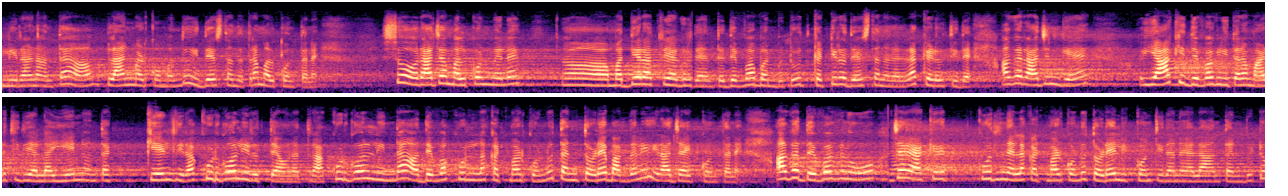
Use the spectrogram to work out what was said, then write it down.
ಇಲ್ಲಿರೋಣ ಅಂತ ಪ್ಲ್ಯಾನ್ ಮಾಡ್ಕೊಂಬಂದು ಈ ದೇವಸ್ಥಾನದ ಹತ್ರ ಮಲ್ಕೊತಾನೆ. ಸೊ ರಾಜ ಮಲ್ಕೊಂಡ್ಮೇಲೆ ಮಧ್ಯರಾತ್ರಿ ಆಗಿರುತ್ತೆ ಅಂತೆ, ದೆವ್ವ ಬಂದ್ಬಿಟ್ಟು ಕಟ್ಟಿರೋ ದೇವಸ್ಥಾನನೆಲ್ಲ ಕೆಡುತ್ತಿದೆ ಆಗ ರಾಜನಿಗೆ, ಯಾಕೆ ದೆವ್ವಗಳು ಈ ಥರ ಮಾಡ್ತಿದೆಯಲ್ಲ, ಏನು ಅಂತ ಕೇಳ್ದಿರ, ಕುಡ್ಗೋಲ್ ಇರುತ್ತೆ ಅವನ ಹತ್ರ. ಕುಡ್ಗೋಲಿಂದ ಆ ದೆವ್ವ ಕೂಲನ್ನ ಕಟ್ ಮಾಡಿಕೊಂಡು ತನ್ನ ತೊಡೆ ಭಾಗದಲ್ಲಿ ರಾಜ ಇಟ್ಕೊತಾನೆ. ಆಗ ದೆವ್ವಗಳು, ರಾಜ ಯಾಕೆ ಕೂದಲನ್ನೆಲ್ಲ ಕಟ್ ಮಾಡಿಕೊಂಡು ತೊಡೆಯಲ್ಲಿ ಇಟ್ಕೊತಿದ್ದಾನೆ ಅಲ್ಲ ಅಂತ ಅಂದ್ಬಿಟ್ಟು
